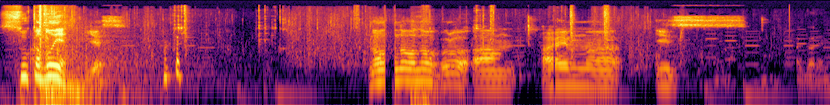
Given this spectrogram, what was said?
Сука, блин. Yes. no, no, no, bro. Um, I'm uh, is I got him.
